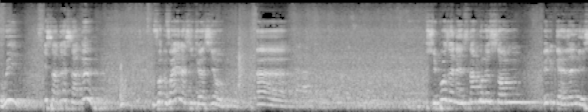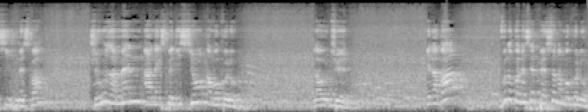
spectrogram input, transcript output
Oui, il s'adresse à eux. Voyez la situation. Euh, suppose un instant que nous sommes une quinzaine ici, n'est-ce pas? Je vous amène en expédition à Mokolo, là où tu es. Et là-bas, vous ne connaissez personne à Mokolo.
